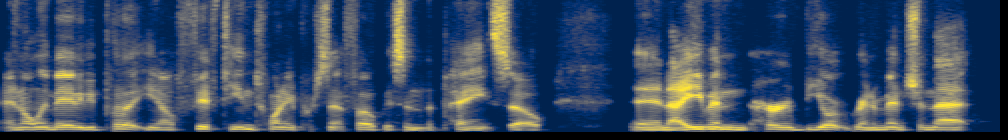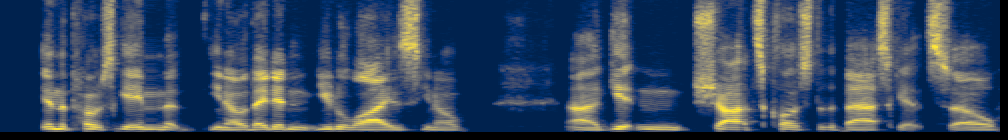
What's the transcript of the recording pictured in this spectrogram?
and only maybe put you know 15 20 percent focus in the paint. So, and I even heard Bjorkgren mention that in the post game that you know they didn't utilize you know uh, getting shots close to the basket. So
